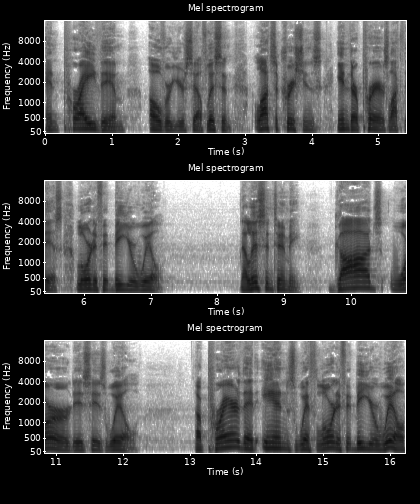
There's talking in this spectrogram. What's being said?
and pray them over yourself. Listen, lots of Christians in their prayers like this Lord, if it be your will. Now, listen to me. God's word is his will. A prayer that ends with, Lord, if it be your will,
